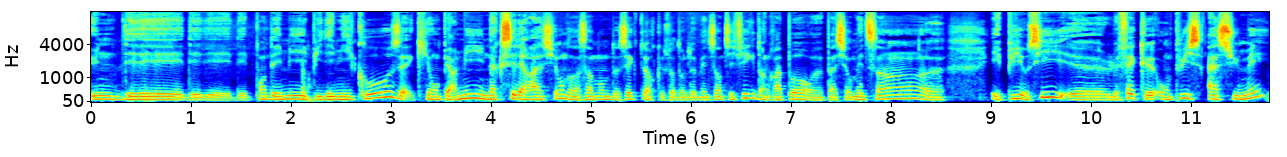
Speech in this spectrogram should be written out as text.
une des, des, des, des, pandémies, épidémies causes qui ont permis une accélération dans un certain nombre de secteurs, que ce soit dans le domaine scientifique, dans le rapport euh, patient-médecin, euh, et puis aussi euh, le fait qu'on puisse assumer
